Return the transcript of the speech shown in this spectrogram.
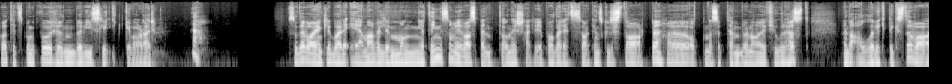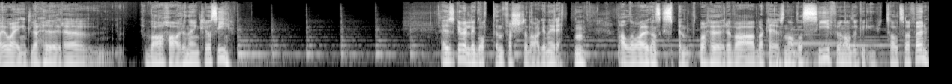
på et tidspunkt hvor hun beviselig ikke var der. Ja. Så det var egentlig bare én av veldig mange ting som vi var spente og nysgjerrige på da rettssaken skulle starte 8.9. september nå i fjor høst. Men det aller viktigste var jo egentlig å høre hva har hun egentlig å si? Jeg husker veldig godt den første dagen i retten. Alle var jo ganske spent på å høre hva Bertheussen hadde å si, for hun hadde ikke uttalt seg før.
